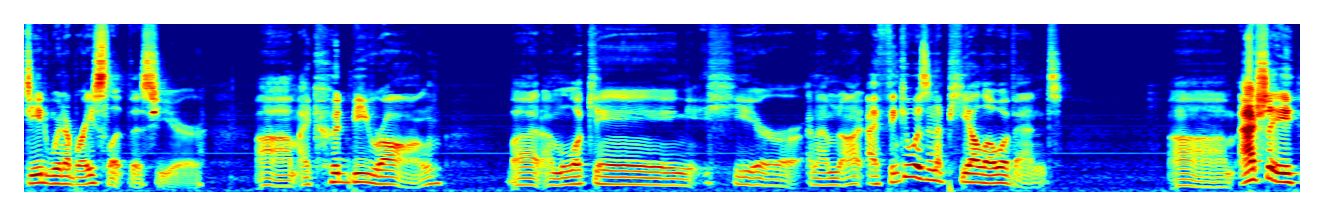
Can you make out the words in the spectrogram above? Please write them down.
did win a bracelet this year. Um, I could be wrong, but I'm looking here, and I'm not. I think it was in a PLO event. Um, actually,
